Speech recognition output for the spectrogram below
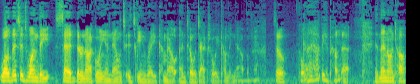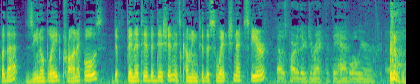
Well, this is one they said they're not going to announce it's getting ready to come out until it's actually coming out. So Cool. kind of happy about that. And then on top of that, Xenoblade Chronicles Definitive Edition is coming to the Switch next year. That was part of their direct that they had while we were uh,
